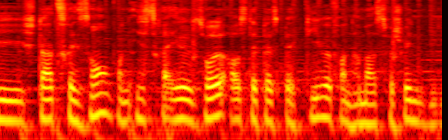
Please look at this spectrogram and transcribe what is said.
die Staatsräson von Israel soll aus der Perspektive von Hamas verschwinden.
